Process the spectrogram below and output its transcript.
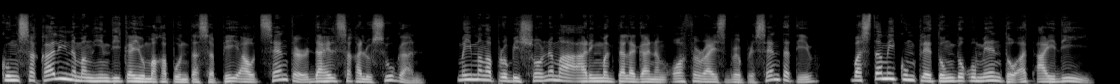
Kung sakali namang hindi kayo makapunta sa payout center dahil sa kalusugan, may mga probisyon na maaaring magtalaga ng authorized representative, basta may kumpletong dokumento at ID.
